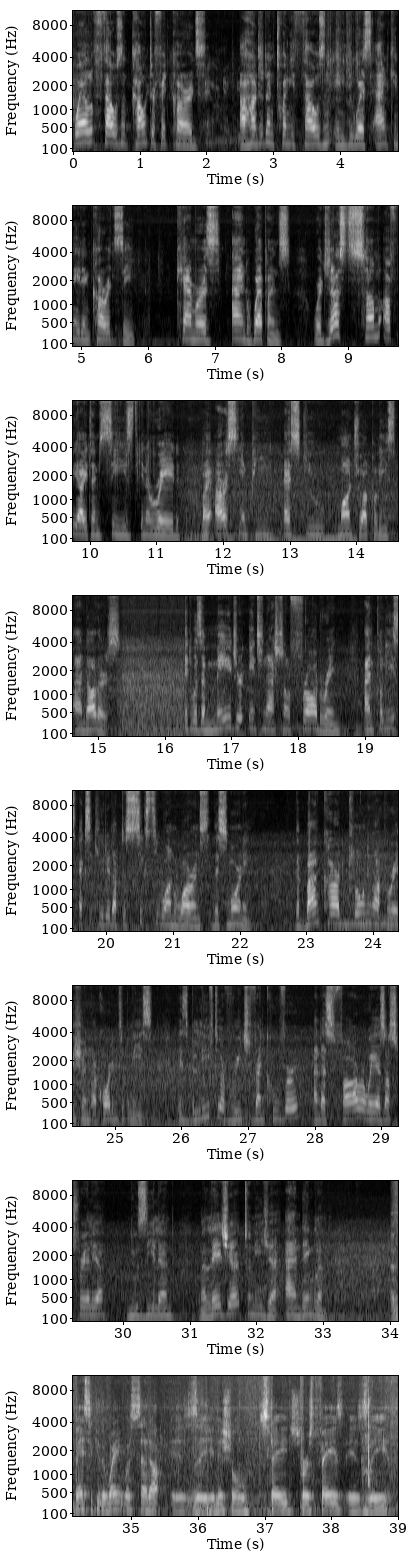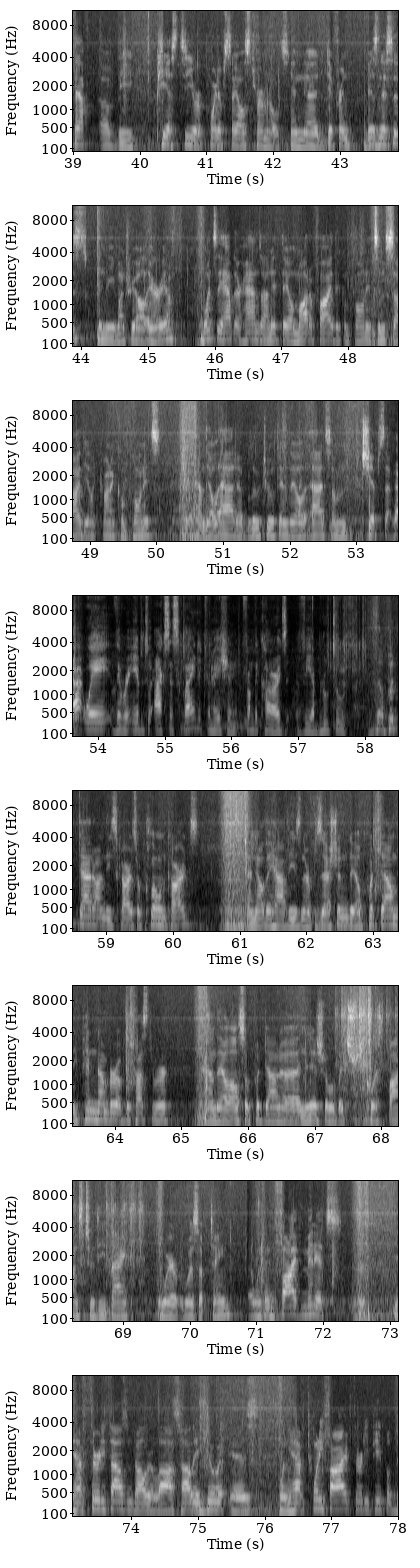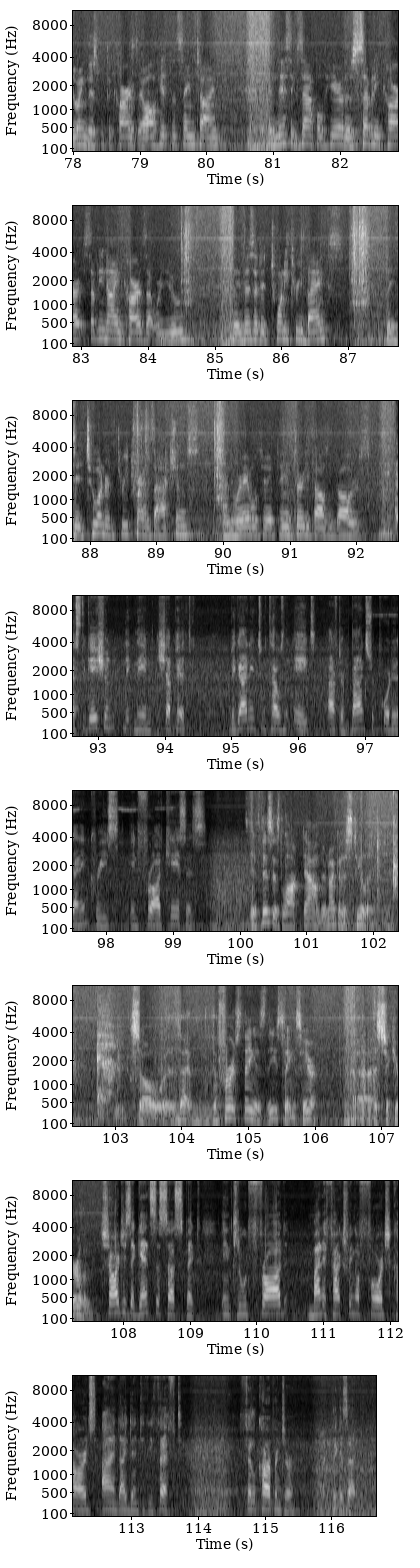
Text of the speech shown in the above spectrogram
12,000 counterfeit cards, 120,000 in US and Canadian currency, cameras, and weapons were just some of the items seized in a raid by RCMP, SQ, Montreal Police, and others. It was a major international fraud ring, and police executed up to 61 warrants this morning. The bank card cloning operation, according to police, is believed to have reached Vancouver and as far away as Australia, New Zealand, Malaysia, Tunisia, and England. Basically, the way it was set up is the initial stage, first phase, is the theft of the PST or point of sales terminals in uh, different businesses in the Montreal area. Once they have their hands on it, they'll modify the components inside, the electronic components, and they'll add a Bluetooth and they'll add some chips. That, that way, they were able to access client information from the cards via Bluetooth. They'll put data on these cards, or clone cards, and now they have these in their possession. They'll put down the PIN number of the customer, and they'll also put down an initial which corresponds to the bank where it was obtained. Within five minutes, you have $30,000 loss. How they do it is when you have 25, 30 people doing this with the cards, they all hit at the same time. In this example here, there's 70 car, 79 cards that were used. They visited 23 banks. They did 203 transactions and they were able to obtain $30,000. The investigation, nicknamed Chapitre, began in 2008 after banks reported an increase in fraud cases. If this is locked down, they're not going to steal it. So that, the first thing is these things here, uh, secure them. Charges against the suspect include fraud, manufacturing of forged cards, and identity theft. Phil Carpenter, The Gazette.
